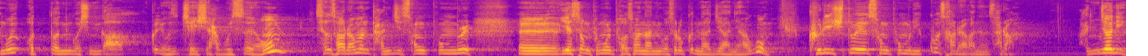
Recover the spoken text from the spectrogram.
뭐 어떤 것인가 그걸 여기서 제시하고 있어요. 새 사람은 단지 성품을 옛 성품을 벗어난 것으로 끝나지 아니하고 그리스도의 성품을 입고 살아가는 사람 완전히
